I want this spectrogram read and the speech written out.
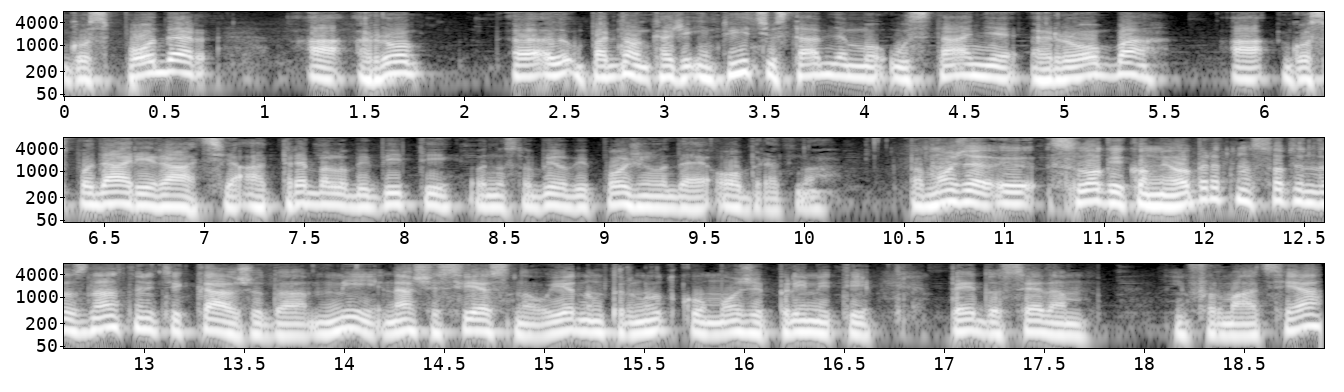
gospodar, a rob, pardon, kaže intuiciju stavljamo u stanje roba a gospodari racija, a trebalo bi biti, odnosno bilo bi poželjno da je obratno. Pa možda e, s logikom je obratno, s obzirom da znanstvenici kažu da mi, naše svjesno, u jednom trenutku može primiti 5 do 7 informacija,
